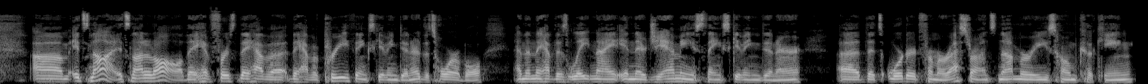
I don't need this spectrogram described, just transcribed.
um, it's not. It's not at all. They have first they have a they have a pre Thanksgiving dinner that's horrible, and then they have this late night in their jammies Thanksgiving dinner uh, that's ordered from a restaurant. It's not Marie's home cooking,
